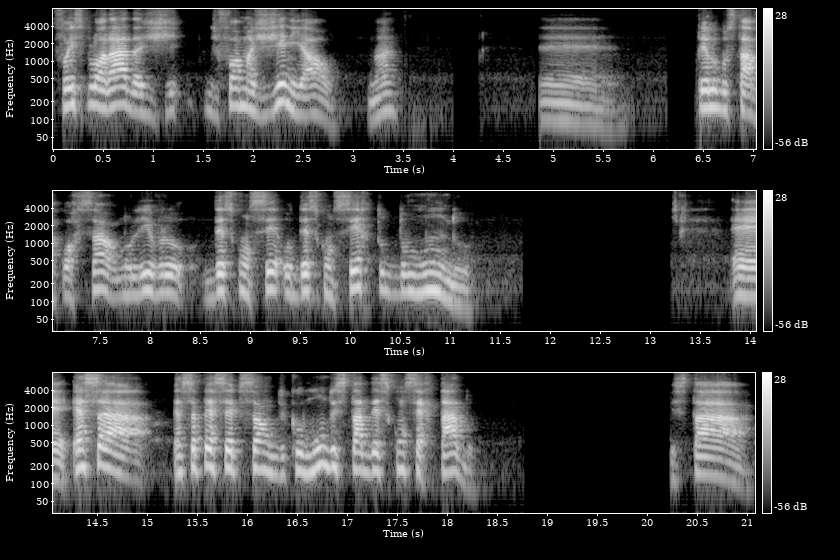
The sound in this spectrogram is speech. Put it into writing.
foi explorada de forma genial né? É, pelo Gustavo Corsão no livro O Desconcerto do Mundo. É, essa, essa percepção de que o mundo está desconcertado, está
